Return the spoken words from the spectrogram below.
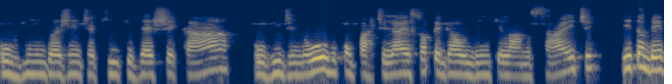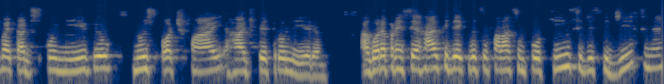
ouvindo a gente aqui quiser checar, ouvir de novo, compartilhar, é só pegar o link lá no site e também vai estar disponível no Spotify Rádio Petroleira. Agora, para encerrar, eu queria que você falasse um pouquinho, se despedisse, né?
